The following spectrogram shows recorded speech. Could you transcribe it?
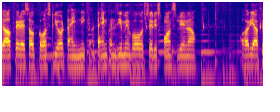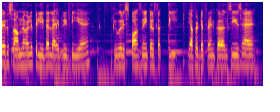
या फिर ऐसा कॉस्टली और टाइम नहीं टाइम कंज्यूमिंग हो उससे रिस्पॉन्स लेना। और या फिर सामने वाले पे लीगल लाइबिलिटी है कि वो रिस्पॉन्स नहीं कर सकती या फिर डिफरेंट करेंसीज है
